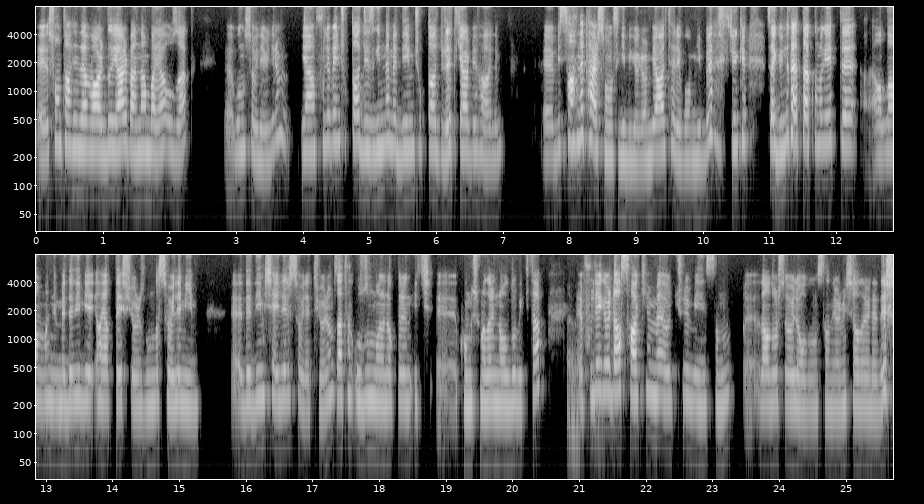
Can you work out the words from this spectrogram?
e, son tahlilde vardığı yer benden bayağı uzak. E, bunu söyleyebilirim. Yani Fulya benim çok daha dizginlemediğim, çok daha cüretkar bir halim. E, bir sahne personası gibi görüyorum. Bir alter egom gibi. Çünkü mesela günlük hayatta aklıma gelip de Allah'ım hani medeni bir hayatta yaşıyoruz bunu da söylemeyeyim e, dediğim şeyleri söyletiyorum. Zaten uzun monologların iç konuşmaların olduğu bir kitap. Evet. Fulya'ya göre daha sakin ve ölçülü bir insanım. Daha doğrusu öyle olduğunu sanıyorum. İnşallah öyledir.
